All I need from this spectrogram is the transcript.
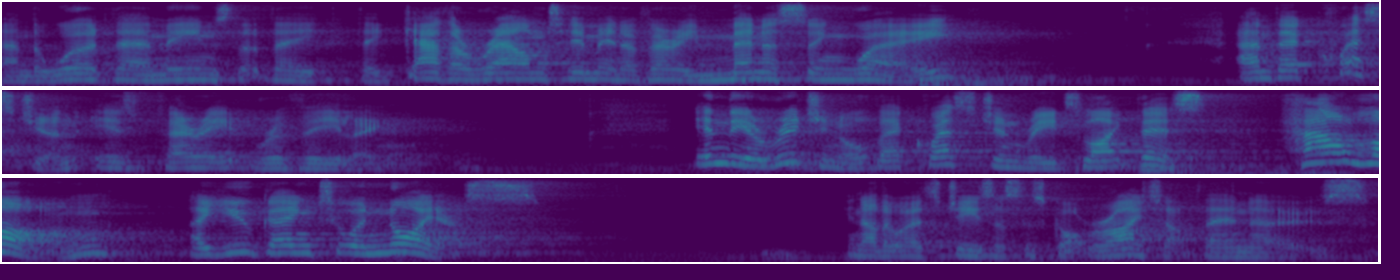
and the word there means that they, they gather round him in a very menacing way. And their question is very revealing. In the original, their question reads like this How long are you going to annoy us? In other words, Jesus has got right up their nose.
